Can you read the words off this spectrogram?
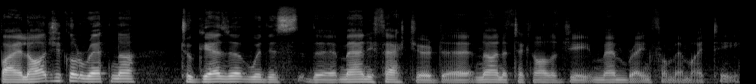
biological retina together with this the manufactured uh, nanotechnology membrane from MIT.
